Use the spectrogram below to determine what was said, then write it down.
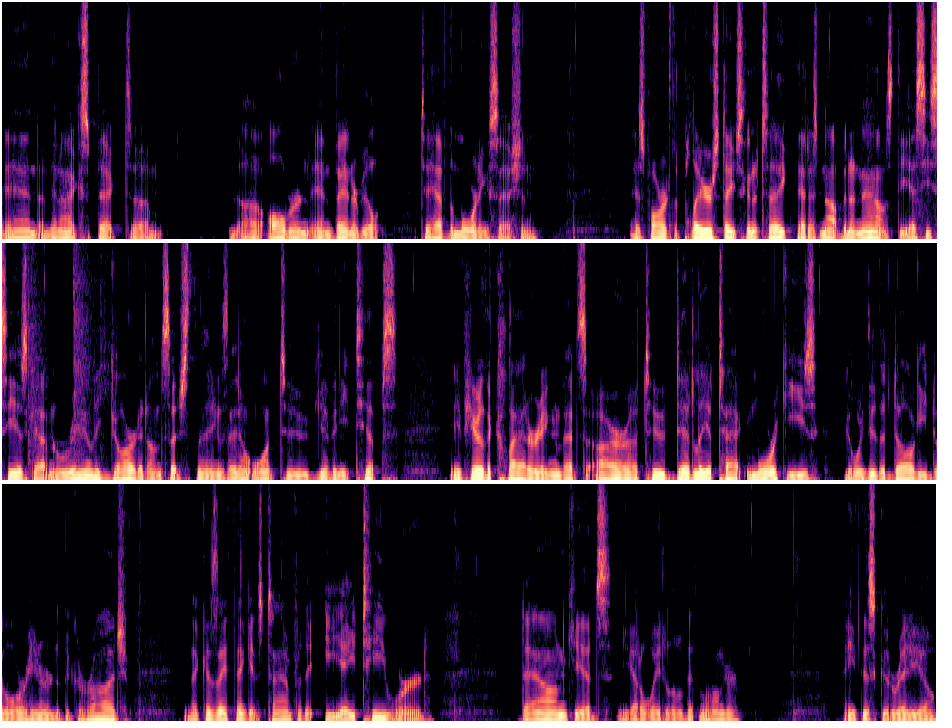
and, and then I expect um, uh, Auburn and Vanderbilt to have the morning session. As far as the player State's going to take, that has not been announced. The SEC has gotten really guarded on such things. They don't want to give any tips. And if you hear the clattering, that's our uh, two deadly attack Morkies going through the doggy door here into the garage because they think it's time for the EAT word. Down, kids. You got to wait a little bit longer. Ain't this good radio?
